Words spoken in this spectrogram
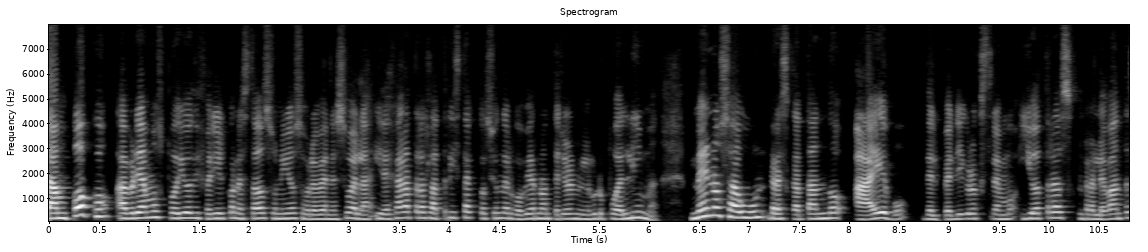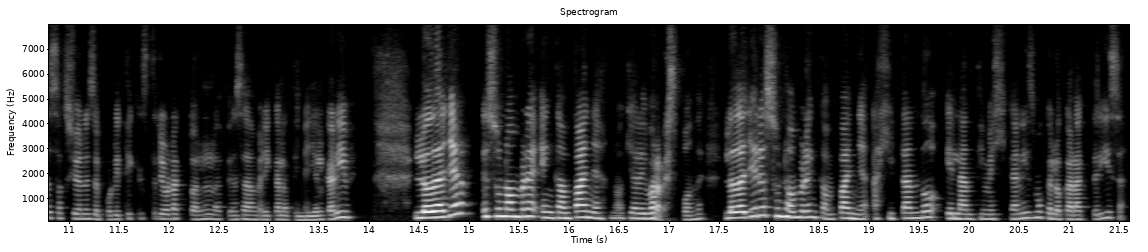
Tampoco habríamos podido diferir con Estados Unidos sobre Venezuela y dejar atrás la triste actuación del gobierno anterior en el Grupo de Lima, menos aún rescatando a Evo del peligro extremo y otras relevantes acciones de política exterior actual en la defensa de América Latina y el Caribe. Lo de ayer es un hombre en campaña, no aquí iba a responder. Lo de ayer es un hombre en campaña agitando el antimexicanismo que lo caracteriza.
